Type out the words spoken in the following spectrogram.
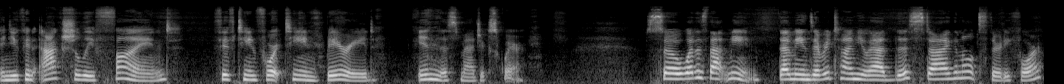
And you can actually find 1514 buried in this magic square. So what does that mean? That means every time you add this diagonal, it's 34.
